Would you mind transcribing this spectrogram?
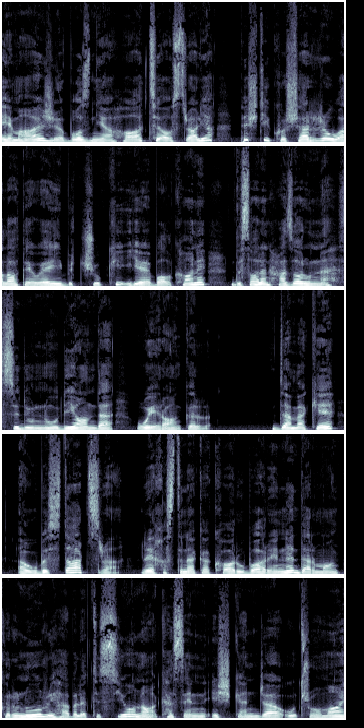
اما بوزنیا هات استرالیا پشتی کشر ولات وی بچوکی یه بالکان ده سال 1990 آنده ویران کر. دمکه او بستارتس را ریخستنک کاروبارن درمان کرنو ریهابلیتیسیونا کسین اشکنجه و تروماه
